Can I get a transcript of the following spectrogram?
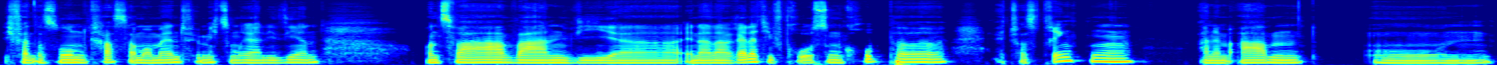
ich fand das so ein krasser Moment für mich zum Realisieren. Und zwar waren wir in einer relativ großen Gruppe etwas trinken an einem Abend und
